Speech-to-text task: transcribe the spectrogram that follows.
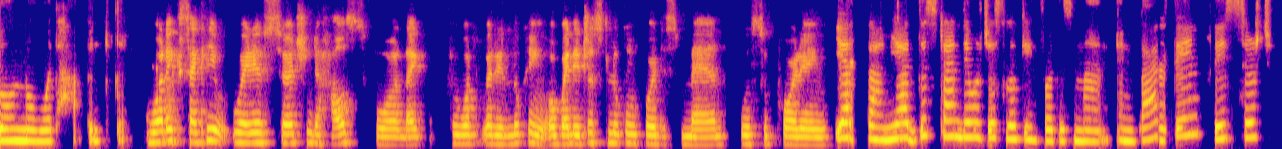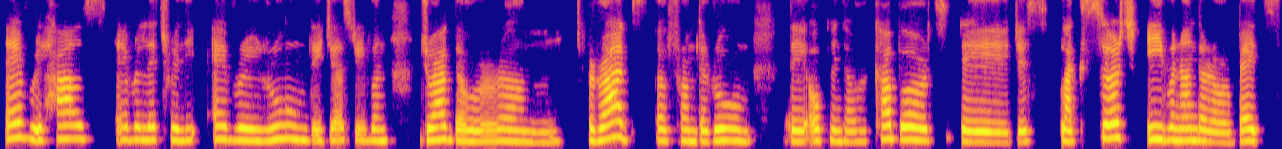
don't know what happened to them. What exactly were they searching the house for? Like what were they looking or were they just looking for this man who's supporting? Yeah time yeah this time they were just looking for this man. And back mm. then they searched every house every literally every room. They just even dragged our um rugs uh, from the room. They opened our cupboards. They just like searched even under our beds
